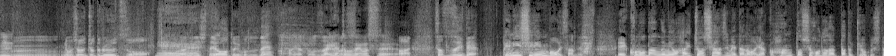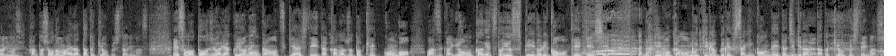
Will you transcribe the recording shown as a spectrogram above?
うんうんうん。でもちょちょっとルーツを同じでしたよということでね。ありがとうございます。ありがとうございます。はい。さあ、続いて、ペニシリンボーイさんです。えーこの番組を拝聴し始めたのは約半年ほどだったと記憶しております。半年ほど前だったと記憶しております。えーその当時は約4年間お付き合いしていた彼女と結婚後、わずか4ヶ月というスピード離婚を経験し、何もかも無気力で塞ぎ込んでいた時期だったと記憶しています。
